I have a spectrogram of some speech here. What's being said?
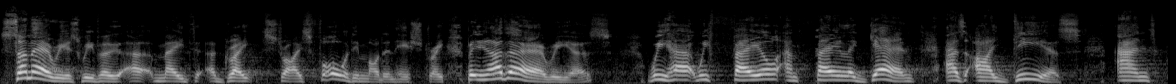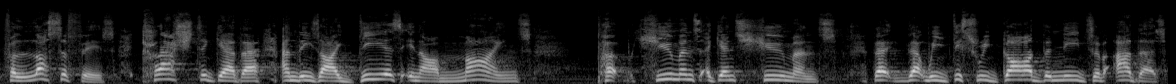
Some areas we've uh, uh made a great strides forward in modern history, but in other areas, we, ha- we fail and fail again as ideas and philosophies clash together, and these ideas in our minds humans against humans that, that we disregard the needs of others.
